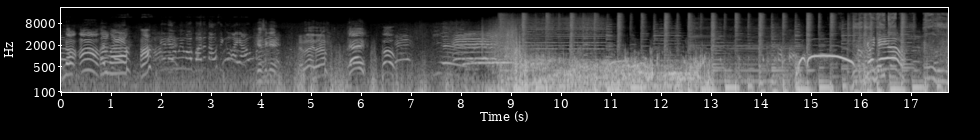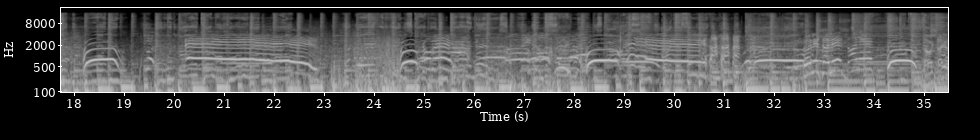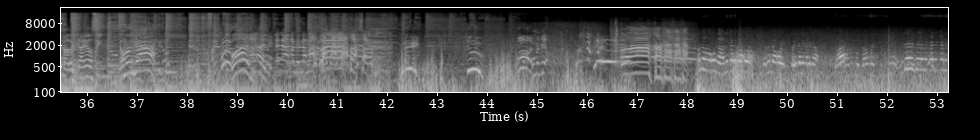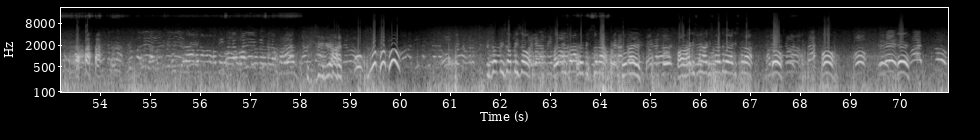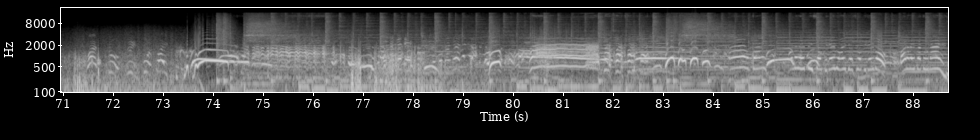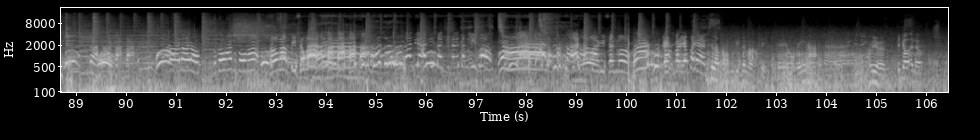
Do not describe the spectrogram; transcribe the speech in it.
Na, ah! Ay, ma! Ha? Kailan mo yung mga bata tapos ikaw ayaw? Sige, sige. Ito na, ito na. Okay! Go! Go, Ano ako na? Halika, halika ako. Halika ako. Halika, halika, halika. Ha? Hindi, hindi. Halika, halika, halika. Yung pala, yan. Uy, sila ako na ano. Piso lang pala, piso lang ba? Sige, yan. Piso, piso, piso. May piso na, may piso na. Okay. Oh, hagis mo na, hagis mo na, diba? Hagis mo na. Go. Barya pa yan! Kasi lahat ako gubitan malakas eh. Okay, okay na. Uh, ano yan? Ikaw ano?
